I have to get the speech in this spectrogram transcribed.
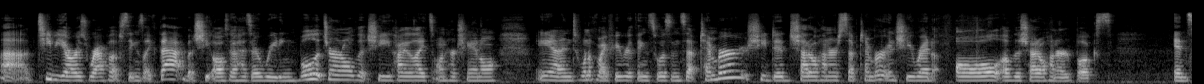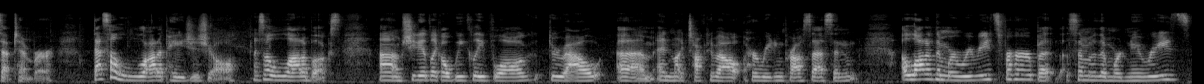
uh, TBRs, wrap-ups, things like that, but she also has a reading bullet journal that she highlights on her channel. And one of my favorite things was in September, she did Shadowhunters September and she read all of the Shadowhunter books in September. That's a lot of pages, y'all. That's a lot of books. Um, she did like a weekly vlog throughout um, and like talked about her reading process and a lot of them were rereads for her but some of them were new reads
